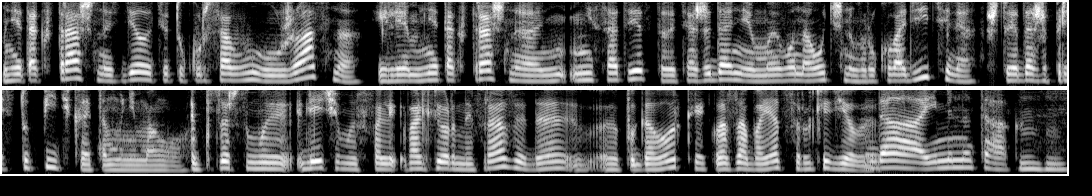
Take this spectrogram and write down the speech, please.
Мне так страшно сделать эту курсовую ужасно, или мне так страшно не соответствовать ожиданиям моего научного руководителя, что я даже приступить к этому не могу. Это то, что мы лечим из фольклорной фразы, да, э, поговоркой «глаза боятся, руки делают». Да, именно так. Угу.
